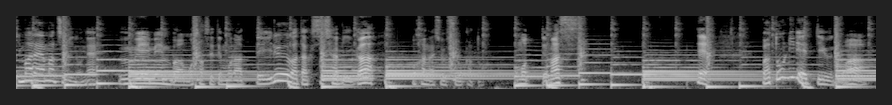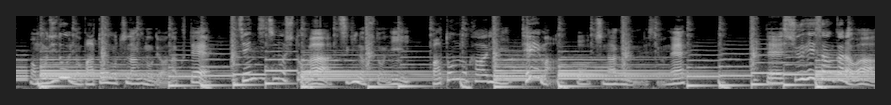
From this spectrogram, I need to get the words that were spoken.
ヒマラヤ祭りのね、運営メンバーもさせてもらっている私シャビがお話をしようかと思ってます。で、バトンリレーっていうのは、まあ、文字通りのバトンをつなぐのではなくて、前日の人が次の人にバトンの代わりにテーマをつなぐんですよね。で、周平さんからは、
